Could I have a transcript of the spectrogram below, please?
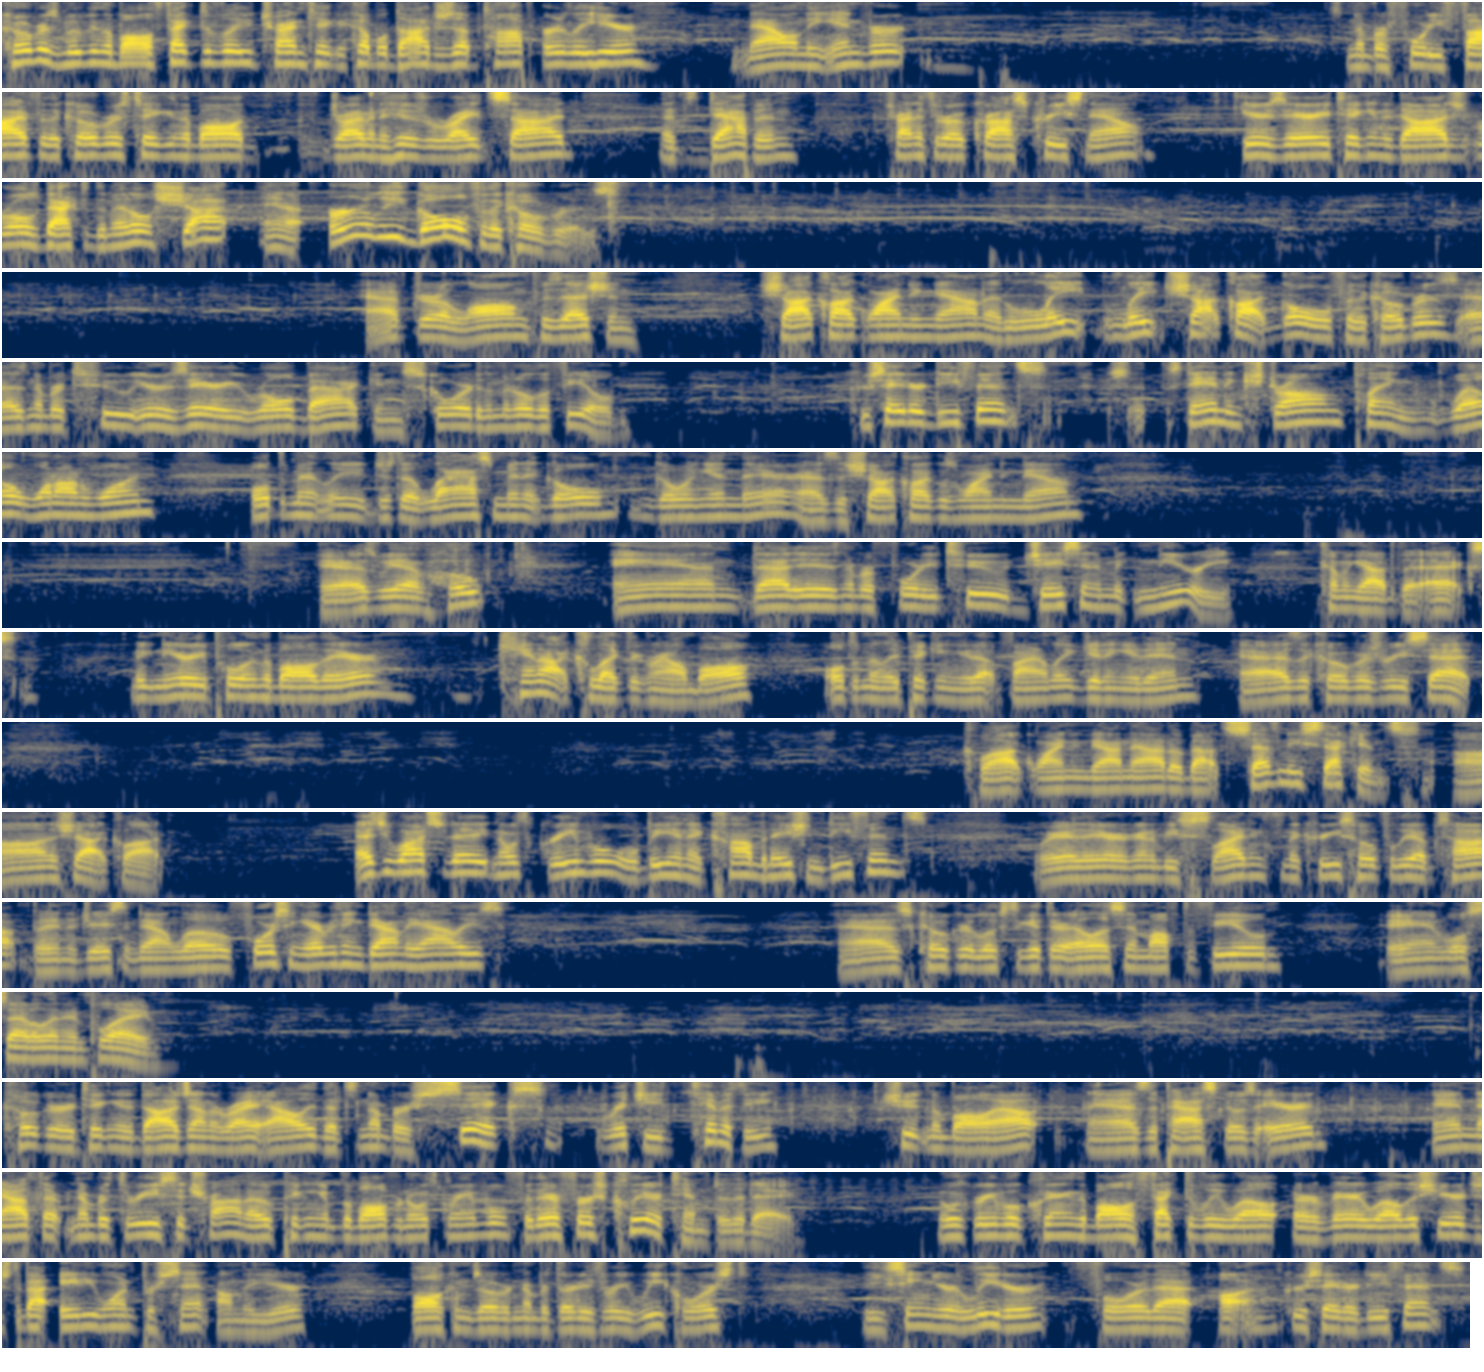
Cobras moving the ball effectively, trying to take a couple dodges up top early here. Now on the invert. It's number 45 for the Cobras taking the ball driving to his right side. That's Dappin trying to throw across crease now. Irizarry taking the dodge, rolls back to the middle, shot, and an early goal for the Cobras. After a long possession, shot clock winding down, a late, late shot clock goal for the Cobras as number two Irizarry rolled back and scored in the middle of the field. Crusader defense standing strong, playing well one on one ultimately just a last minute goal going in there as the shot clock was winding down. As we have Hope, and that is number 42, Jason McNeary, coming out of the X. McNeary pulling the ball there, cannot collect the ground ball, ultimately picking it up finally, getting it in as the Cobras reset. Clock winding down now to about 70 seconds on the shot clock. As you watch today, North Greenville will be in a combination defense where they are going to be sliding from the crease, hopefully up top, but adjacent down low, forcing everything down the alleys. As Coker looks to get their LSM off the field, and will settle in and play. Coker taking a dodge down the right alley. That's number six, Richie Timothy, shooting the ball out as the pass goes arid. And now that number three, Citrano, picking up the ball for North Greenville for their first clear attempt of the day. North Greenville clearing the ball effectively well, or very well this year, just about 81% on the year. Ball comes over to number 33, Weekhorst, the senior leader for that uh, Crusader defense.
